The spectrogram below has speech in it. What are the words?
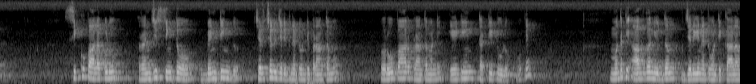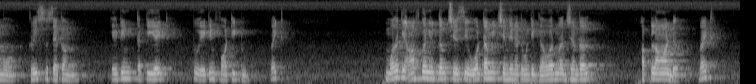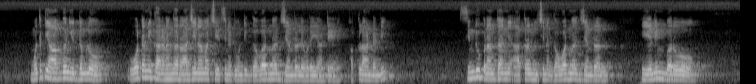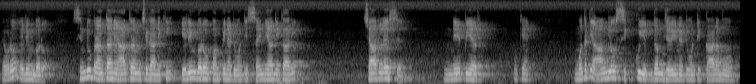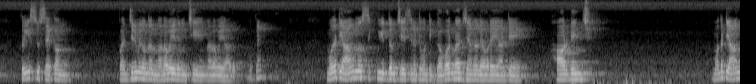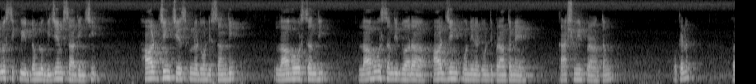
సిక్కు పాలకుడు రంజిత్ సింగ్తో బెంటింగ్ చర్చలు జరిపినటువంటి ప్రాంతము. రూపార్ ప్రాంతం అండి ఎయిటీన్ థర్టీ టూలో ఓకే? మొదటి ఆఫ్ఘన్ యుద్ధం జరిగినటువంటి కాలము క్రీస్తు శకం eighteen thirty eight to eighteen forty two right మొదటి ఆఫ్ఘన్ యుద్ధం చేసి ఓటమి చెందినటువంటి గవర్నర్ జనరల్ అక్లాండ్ రైట్ మొదటి ఆఫ్ఘన్ యుద్ధంలో ఓటమి కారణంగా రాజీనామా చేసినటువంటి గవర్నర్ జనరల్ ఎవరయ్యా అంటే అక్లాండ్ అండి. సింధు ప్రాంతాన్ని ఆక్రమించిన గవర్నర్ జనరల్ ఎలింబరో. ఎవరు? ఎలింబరో. సింధు ప్రాంతాన్ని ఆక్రమించడానికి ఎలింబరో పంపినటువంటి సైన్యాధికారి చార్లెస్ నేపియర్. ఓకే. మొదటి ఆంగ్లో సిక్కు యుద్ధం జరిగినటువంటి కాలము క్రీస్తు శకం పద్దెనిమిది వందల నలభై ఐదు నుంచి నలభై ఆరు ఓకే? మొదటి ఆంగ్లో సిక్కు యుద్ధం చేసినటువంటి గవర్నర్ జనరల్ ఎవరయ్యా అంటే హార్డింజ్. మొదటి ఆంగ్లో సిక్కు యుద్ధంలో విజయం సాధించి హార్జింగ్ చేసుకున్నటువంటి సంధి లాహోర్ సంధి. లాహోర్ సంధి ద్వారా హార్జింగ్ పొందినటువంటి ప్రాంతమే కాశ్మీర్ ప్రాంతం ఓకేనా?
